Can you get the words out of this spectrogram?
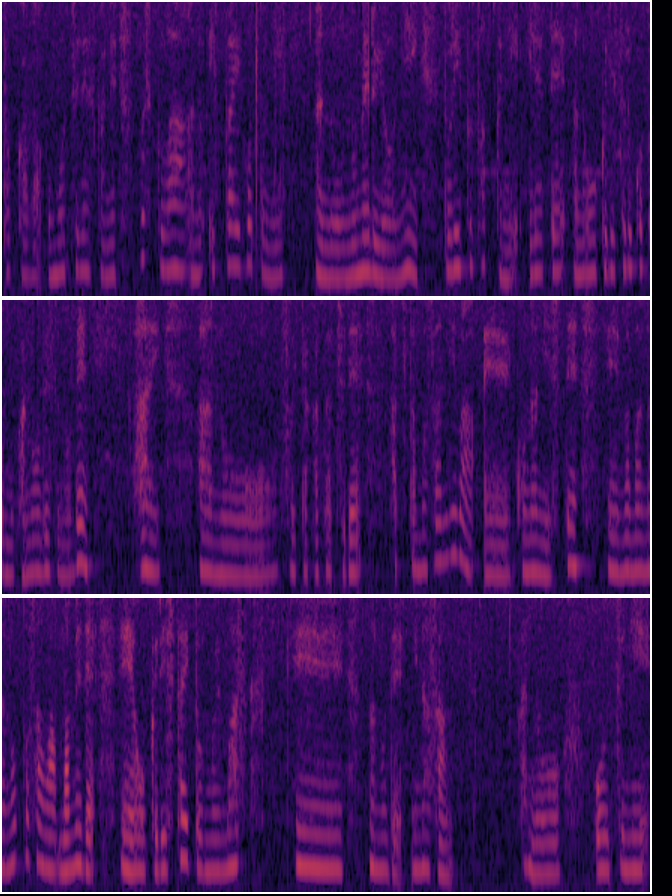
とかはお持ちですかねもしくはあの1杯ごとにあの飲めるようにドリップパックに入れてあのお送りすることも可能ですので、はいあのそういった形で初玉さんには、えー、粉にして、えー、ママナノッポさんは豆で、えー、お送りしたいと思います、えー、なので皆さんあのお家に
